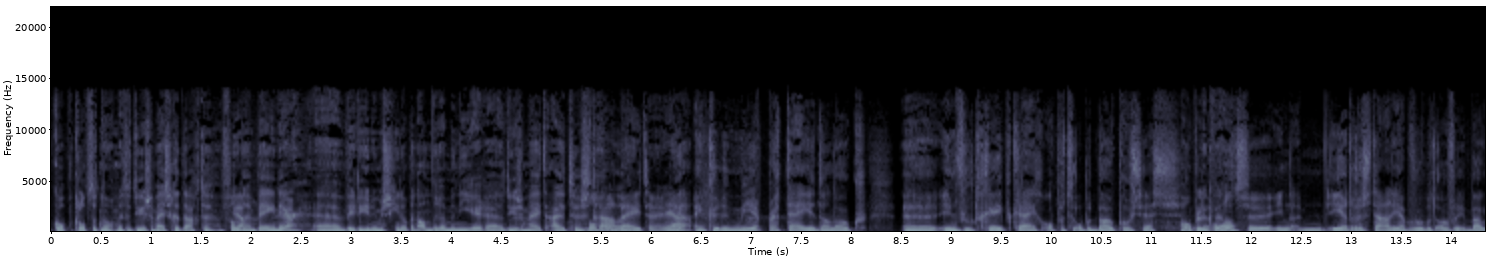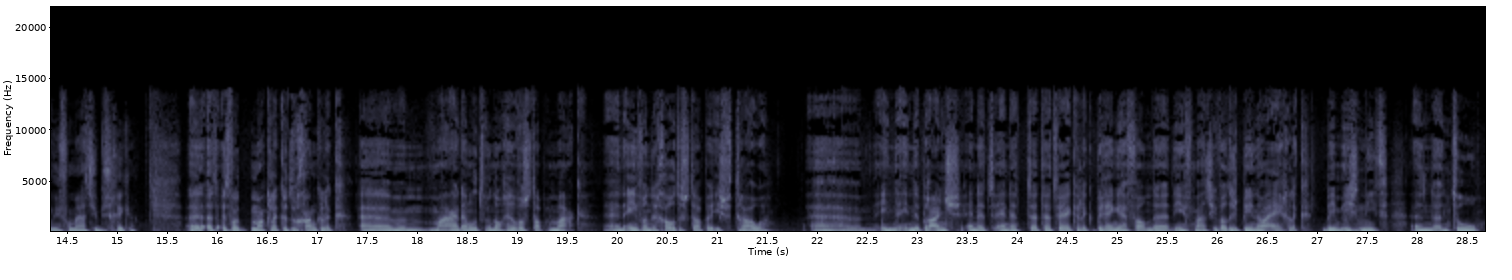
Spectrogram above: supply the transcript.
klopt het nog met de duurzaamheidsgedachte van ja, de BNR? Ja. willen jullie misschien op een andere manier duurzaamheid uitstralen? Nog wel beter, ja. ja. En kunnen meer partijen dan ook invloed, greep krijgen op het, op het bouwproces? Hopelijk wel. Omdat ze in eerdere stadia bijvoorbeeld over bouwinformatie beschikken? Het, het, wordt makkelijker toegankelijk. Ehm, maar daar moeten we nog heel veel stappen maken. En een van de grote stappen is vertrouwen. Uh, in, de, in de branche en het, en het daadwerkelijk brengen van de, de informatie. Wat is BIM nou eigenlijk? BIM is niet een, een tool,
